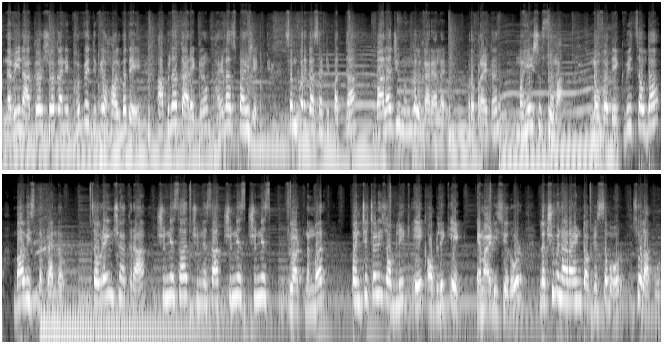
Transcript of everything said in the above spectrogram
नवीन आकर्षक आणि भव्य दिव्य हॉलमध्ये आपला कार्यक्रम व्हायलाच पाहिजे. संपर्कासाठी पत्ता बालाजी मंगल कार्यालय. प्रोप्रायटर महेश सोमा. नव्वद एकवीस चौदा बावीस नव्याण्णव. चौऱ्याऐंशी अकरा शून्य सात शून्य सात शून्य शून्य फ्लॉट नंबर पंचेचाळीस ऑब्लिक एक ऑब्लिक एक M I D C road Laxminarayan talkies समोर सोलापूर.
